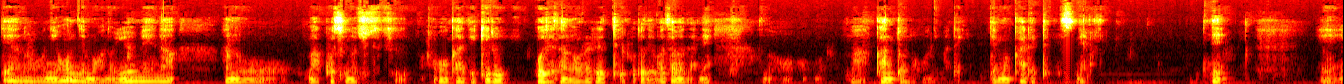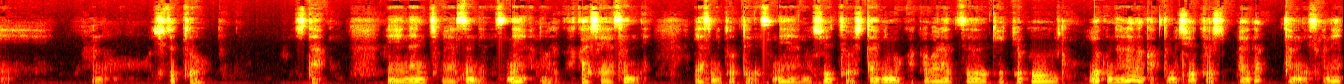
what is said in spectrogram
で、あの、日本でもあの、有名な、あの、まあ、腰の手術ができるお医者さんがおられるということで、わざわざね、あの、まあ、関東の方にまで出向かれてですね、で、えー、手術をした、えー、何日も休んでですね、あの、会社休んで、休み取ってですね、あの、手術をしたにもかかわらず、結局、良くならなかった。まあ、手術は失敗だったんですかね。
